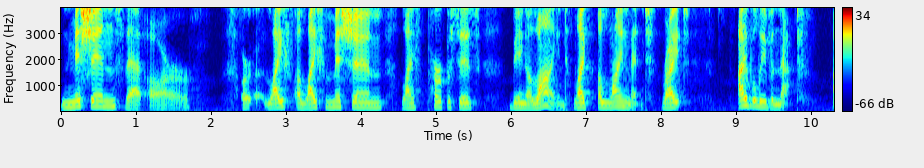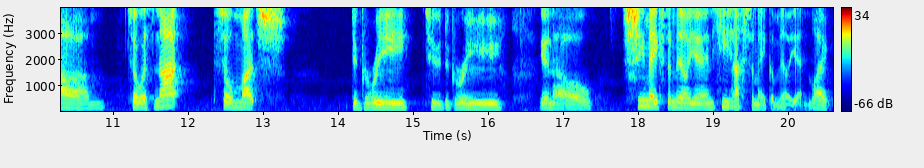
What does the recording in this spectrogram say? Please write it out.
missions that are, or life, a life mission, life purposes being aligned, like alignment, right? I believe in that. Um, so it's not so much degree to degree, you know, she makes a million, he has to make a million. Like,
